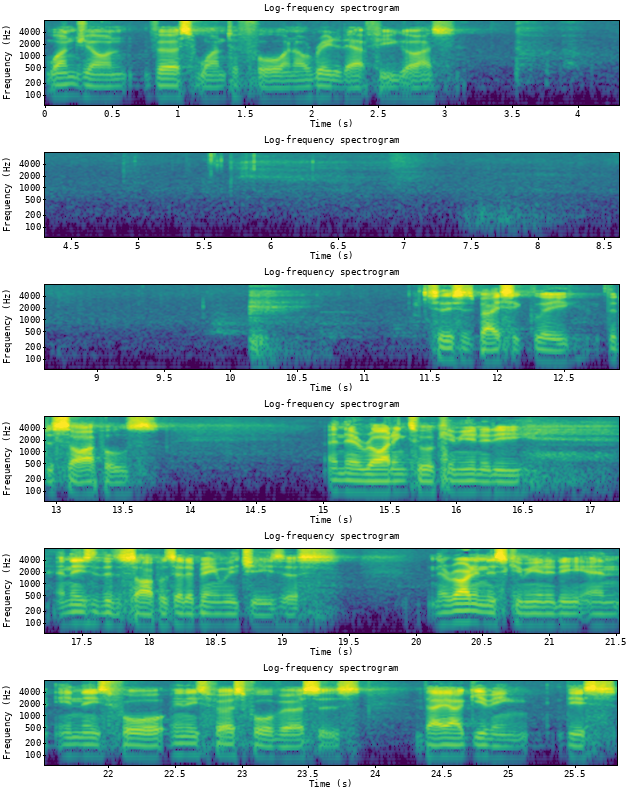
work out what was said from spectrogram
1 John, verse 1 to 4, and I'll read it out for you guys. so, this is basically the disciples, and they're writing to a community and these are the disciples that have been with Jesus. And they're writing this community, and in these four, in these first four verses, they are giving this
